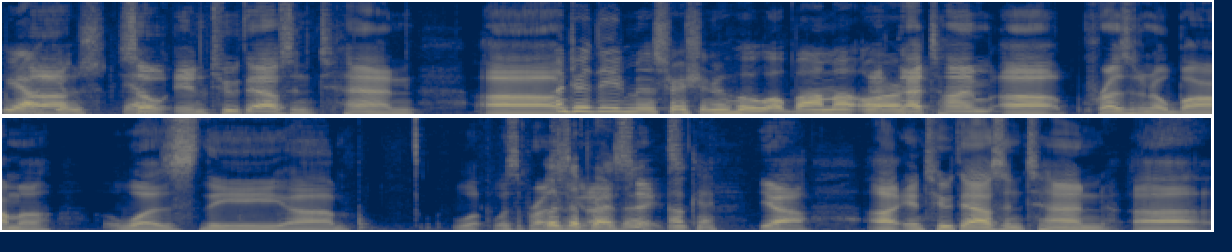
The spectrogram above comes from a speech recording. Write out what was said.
Yeah, Uh, give us- yeah. So in 2010, uh, Under the administration of who? Obama or At that time, uh, President Obama was the um, was the president was the of the United president? States. Okay. Yeah. Uh, in 2010, uh,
